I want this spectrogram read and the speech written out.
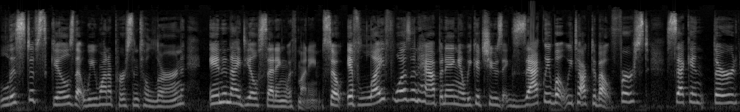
list of skills that we want a person to learn in an ideal setting with money. So if life wasn't happening and we could choose exactly what we talked about first, second, third,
